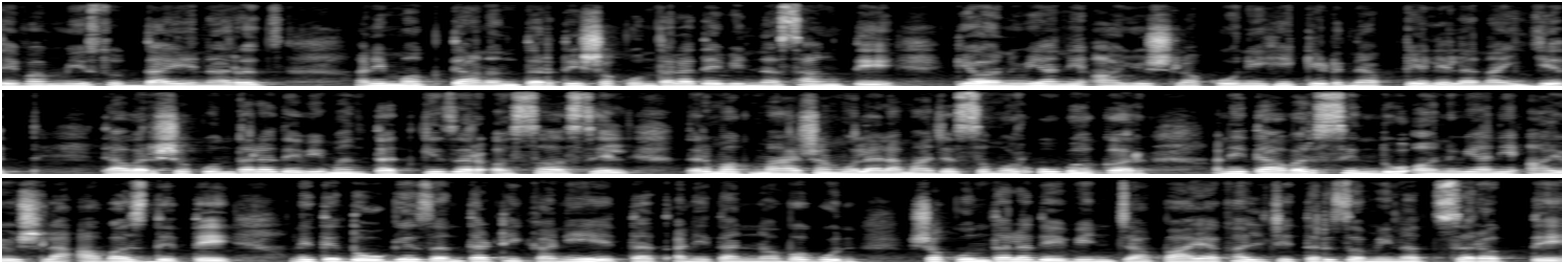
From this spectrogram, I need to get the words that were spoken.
तेव्हा मी सुद्धा येणारच. आणि मग त्यानंतर ती शकुंतला देवींना सांगते की अन्वी आणि आयुषला कोणीही किडनॅप केलेला नाही येत त्यावर शकुंतला देवी म्हणतात की जर असं असेल तर मग माझ्या मुलाला माझ्यासमोर उभं कर आणि त्यावर सिंधू अन्वी आणि आयुषला आवाज देते आणि ते दोघेजण त्या ठिकाणी येतात आणि त्यांना बघून शकुंतला देवींच्या पायाखालची तर जमीनच सरकते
